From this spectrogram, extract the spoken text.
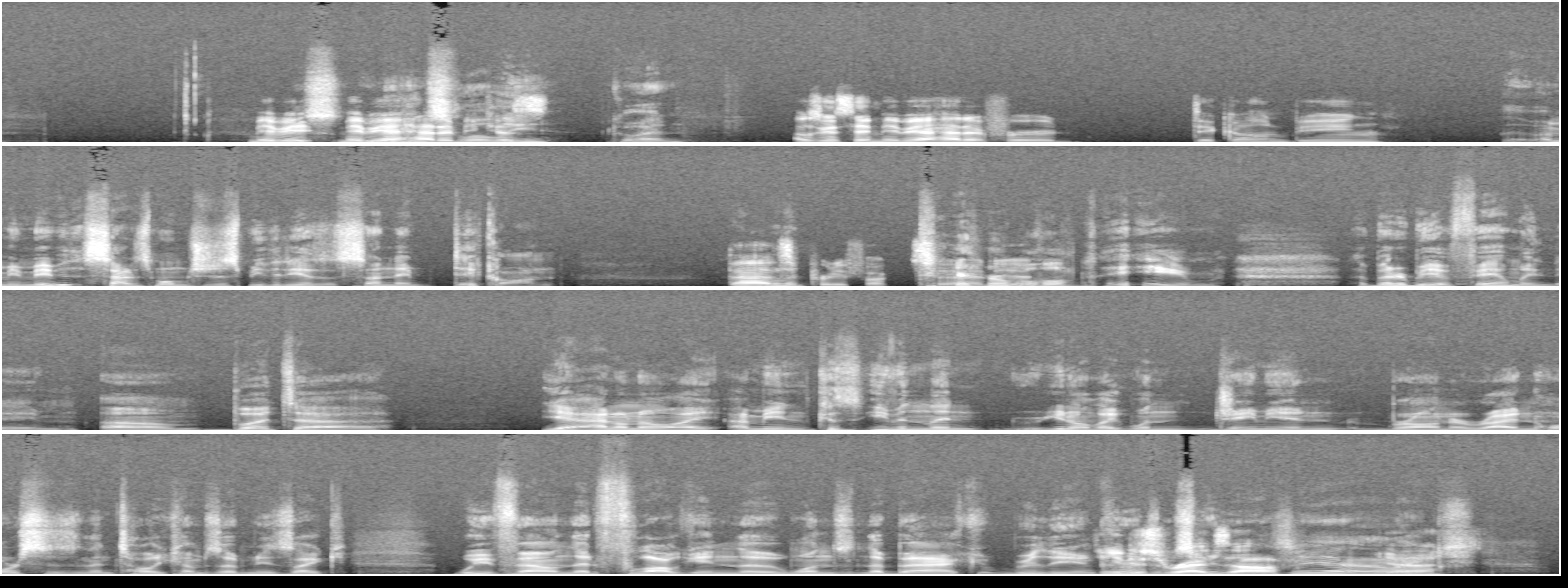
maybe maybe I had it because Go ahead. I was gonna say maybe I had it for Dickon being I mean, maybe the saddest moment should just be that he has a son named Dickon. that's what a pretty fucking sad. terrible name. That better be a family name. Um, but uh, yeah, I don't know. I I mean, because even then, you know, like when Jamie and Bronn are riding horses, and then Tully comes up and he's like, "We found that flogging the ones in the back really encourages." He just rides off. Yeah, Yeah. like,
